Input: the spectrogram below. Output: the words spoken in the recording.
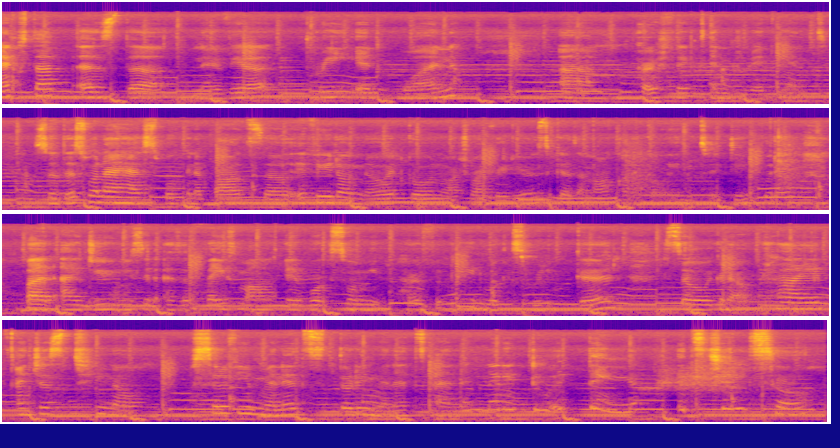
Next up is the Nivea 3-in-1 um, Perfect & Radiant. So this one I have spoken about, so if you don't know it, go and watch my videos because I'm not going to go into deep with it. But I do use it as a face mask. It works for me perfectly. It works really good. So we're going to apply it and just, you know, sit a few minutes, 30 minutes, and let it do its thing. It's gentle.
